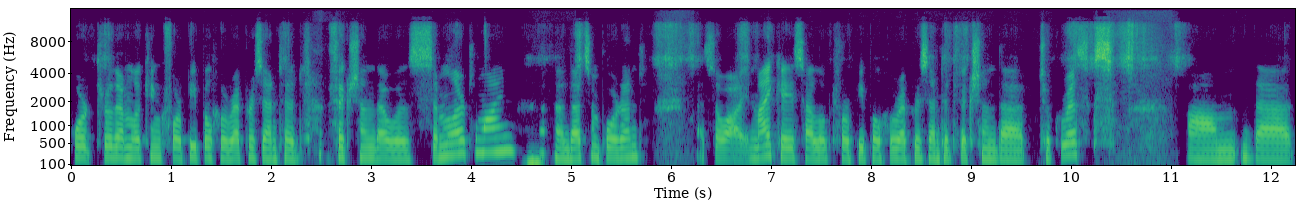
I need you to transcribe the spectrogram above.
poured through them looking for people who represented fiction that was similar to mine, mm-hmm. and that's important. So, I, in my case, I looked for people who represented fiction that took risks um, that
